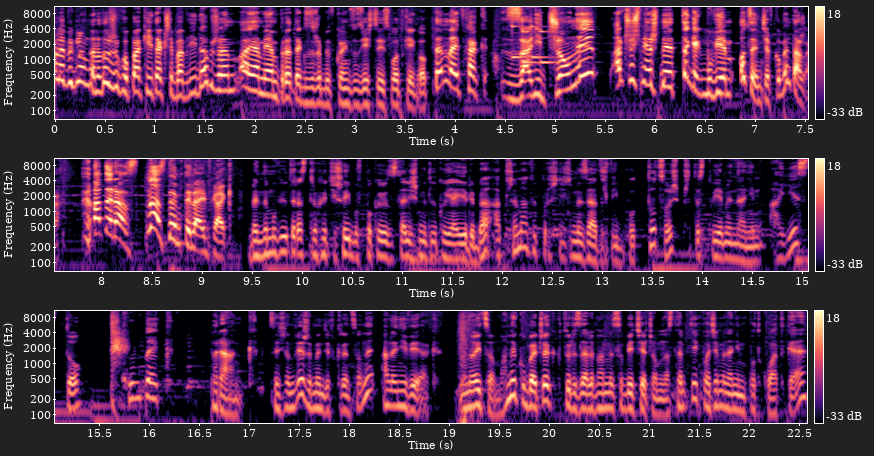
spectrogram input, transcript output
ale wygląda na to, że chłopaki i tak się bawili dobrze, a ja miałem pretekst, żeby w końcu zjeść coś słodkiego. Ten lifehack zaliczony, a czy śmieszny, tak jak mówiłem, ocencie w komentarzach. A teraz następny lifehack. Będę mówił teraz trochę ciszej, bo w pokoju zostaliśmy tylko ja i ryba, a Przema wyprosiliśmy za drzwi, bo to coś przetestujemy na nim, a jest to kubek prank. W sensie on wie, że będzie wkręcony, ale nie wie jak. No i co? Mamy kubeczek, który zalewamy sobie cieczą. Następnie kładziemy na nim podkładkę,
